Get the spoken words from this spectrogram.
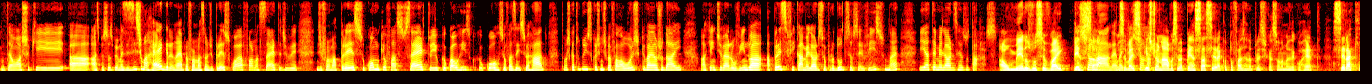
Então, acho que a, as pessoas mas existe uma regra, né, para formação de preço? Qual é a forma certa de, de formar preço? Como que eu faço certo e qual é o risco que eu corro se eu fazer isso errado? Então, acho que é tudo isso que a gente vai falar hoje que vai ajudar aí a quem estiver ouvindo a, a precificar melhor o seu produto, seu serviço, né? E a ter melhores resultados. Ao menos você vai pensar. Questionar, né? Você vai, vai se questionar, você vai pensar, será que eu estou fazendo a precificação da maneira correta? Será que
